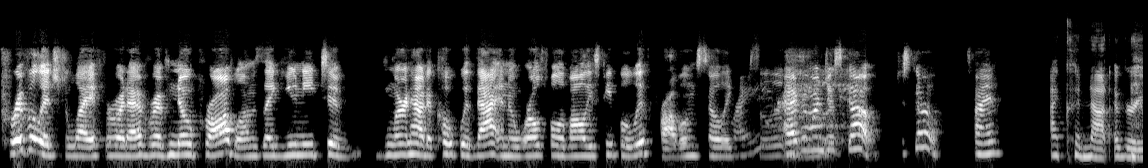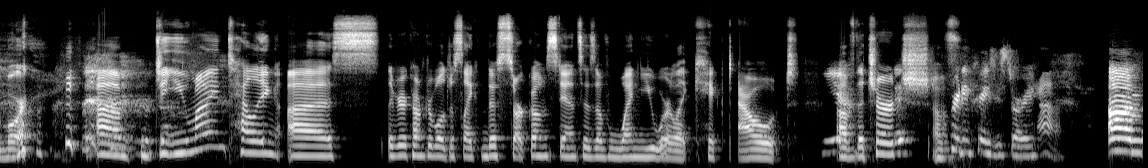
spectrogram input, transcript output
privileged life or whatever of no problems, like you need to learn how to cope with that in a world full of all these people with problems. So like Absolutely. everyone just go. Just go. It's fine. I could not agree more. um, do you mind telling us if you're comfortable just like the circumstances of when you were like kicked out of the church It's a of pretty crazy story. yeah. Um,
